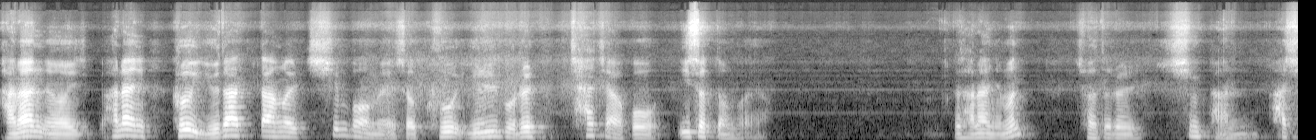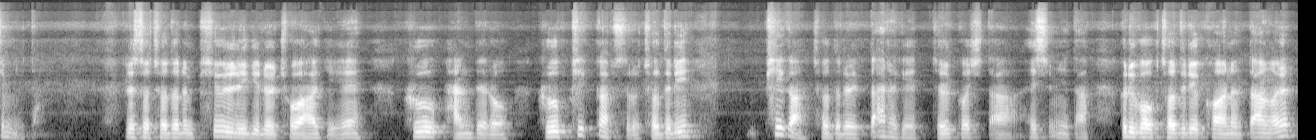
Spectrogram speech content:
가난 어, 하나님 그 유다 땅을 침범해서 그 일부를 차지하고 있었던 거예요. 그래서 하나님은 저들을 심판하십니다. 그래서 저들은 피 흘리기를 좋아하기에 그 반대로 그 피값으로 저들이 피가 저들을 따르게 될 것이다 했습니다. 그리고 저들이 거하는 땅을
